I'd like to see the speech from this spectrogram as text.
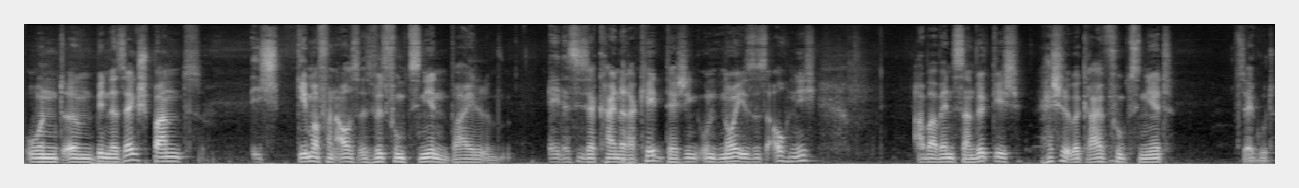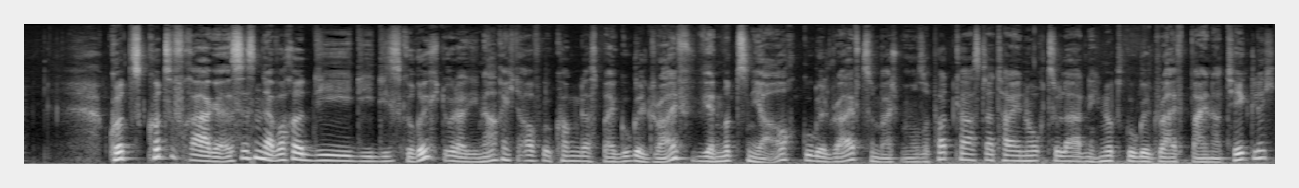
und ähm, bin da sehr gespannt ich gehe mal von aus, es wird funktionieren, weil, ey, das ist ja keine Raketentechnik und neu ist es auch nicht. Aber wenn es dann wirklich herstellerübergreifend funktioniert, sehr gut. Kurz, kurze Frage. Es ist in der Woche die, die, dieses Gerücht oder die Nachricht aufgekommen, dass bei Google Drive, wir nutzen ja auch Google Drive, zum Beispiel um unsere Podcast-Dateien hochzuladen. Ich nutze Google Drive beinahe täglich.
